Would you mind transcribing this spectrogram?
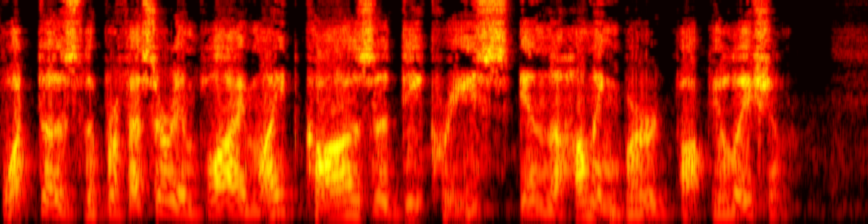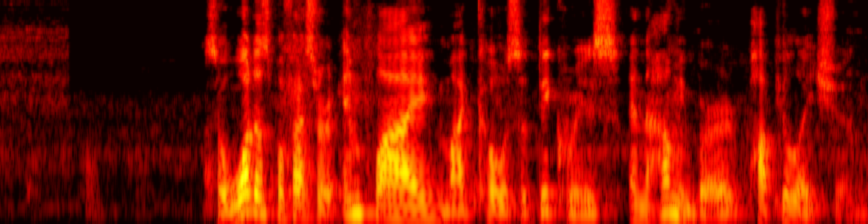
What does the professor imply might cause a decrease in the hummingbird population? So, what does Professor imply might cause a decrease in the hummingbird population?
